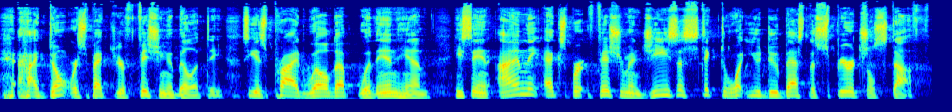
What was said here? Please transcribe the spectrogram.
I don't respect your fishing ability. See, his pride welled up within him. He's saying, I'm the expert fisherman. Jesus, stick to what you do best, the spiritual stuff.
